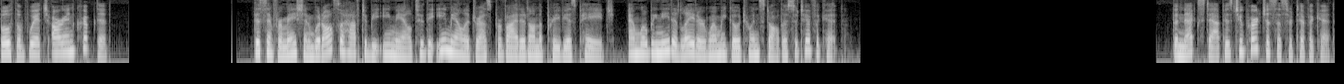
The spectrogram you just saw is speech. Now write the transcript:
both of which are encrypted. This information would also have to be emailed to the email address provided on the previous page and will be needed later when we go to install the certificate. The next step is to purchase a certificate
